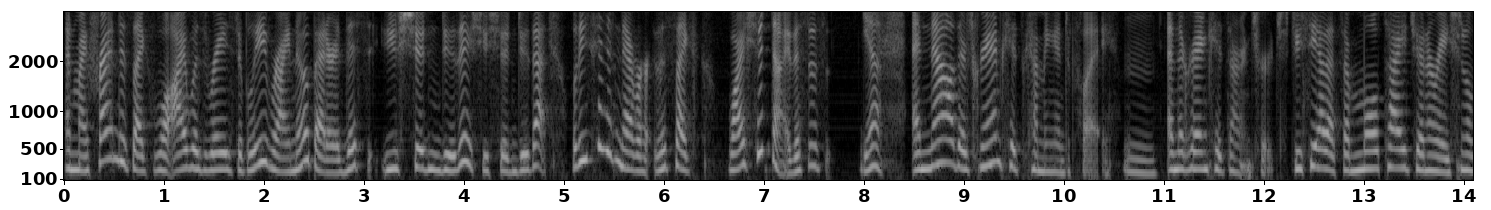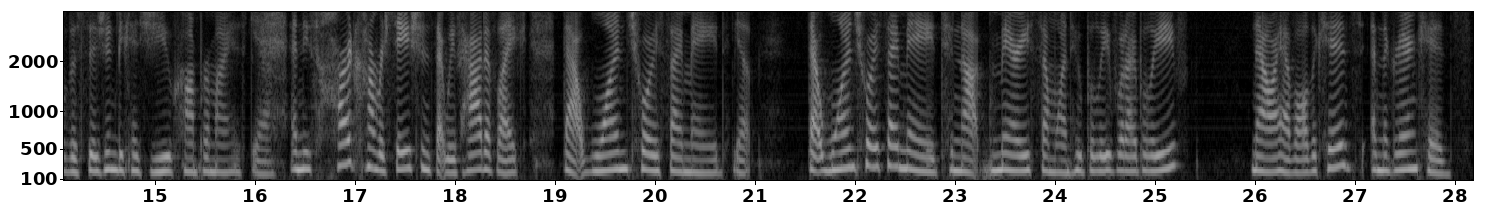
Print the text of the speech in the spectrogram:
And my friend is like, Well, I was raised a believer. I know better. This, you shouldn't do this. You shouldn't do that. Well, these kids have never, it's like, why shouldn't I? This is, Yeah. and now there's grandkids coming into play, mm. and the grandkids aren't in church. Do you see how that's a multi generational decision because you compromised? Yeah. And these hard conversations that we've had of like, that one choice I made, Yep. that one choice I made to not marry someone who believed what I believe. Now I have all the kids and the grandkids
